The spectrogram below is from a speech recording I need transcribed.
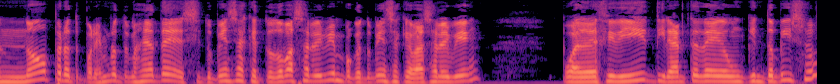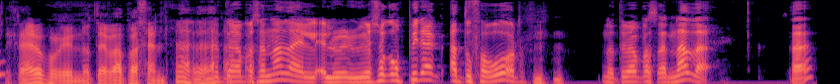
No, pero por ejemplo, tú imagínate, si tú piensas que todo va a salir bien porque tú piensas que va a salir bien, puedes decidir tirarte de un quinto piso, Claro, porque no te va a pasar nada. no te va a pasar nada. El, el universo conspira a tu favor, no te va a pasar nada. ¿Sabes?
